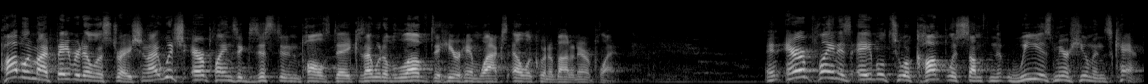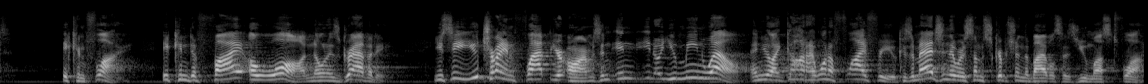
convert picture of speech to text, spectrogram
Probably my favorite illustration. I wish airplanes existed in Paul's day because I would have loved to hear him wax eloquent about an airplane. An airplane is able to accomplish something that we as mere humans can't. It can fly. It can defy a law known as gravity. You see, you try and flap your arms, and, and you know you mean well, and you're like, God, I want to fly for you. Because imagine there was some scripture in the Bible says you must fly.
